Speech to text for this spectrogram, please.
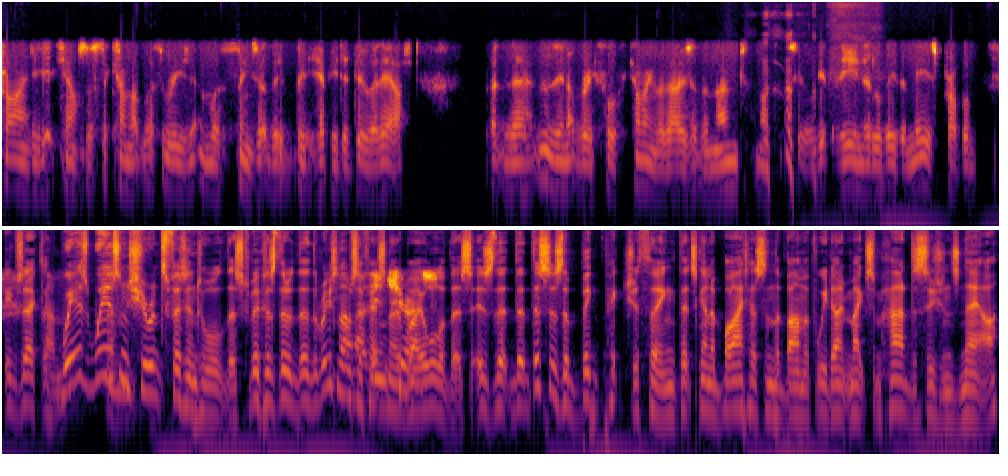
trying to get councils to come up with reason with things that they'd be happy to do without but they're, they're, not very forthcoming with those at the moment. And I can see we'll get to the end, it'll be the mayor's problem. Exactly. Um, where's where's um, insurance fit into all this? Because the the, the reason I'm so fascinated by all of this is that, that this is a big picture thing that's going to bite us in the bum if we don't make some hard decisions now.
